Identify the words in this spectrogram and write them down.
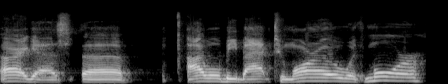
All right, guys. Uh, I will be back tomorrow with more.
